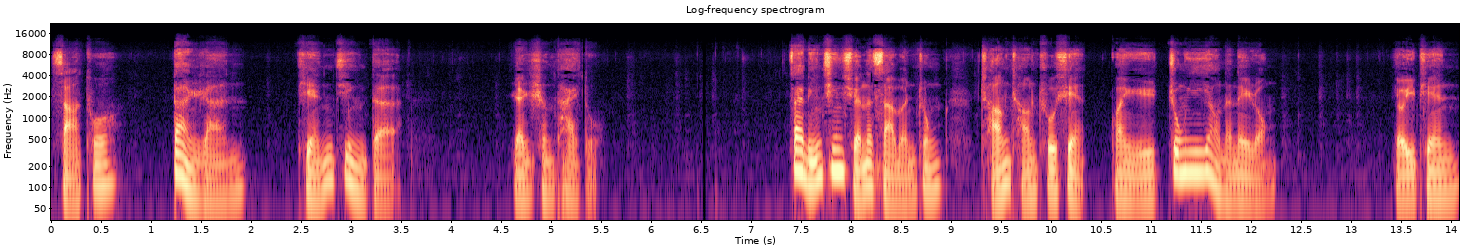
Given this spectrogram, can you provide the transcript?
洒脱、淡然、恬静的人生态度。在林清玄的散文中，常常出现。关于中医药的内容，有一篇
